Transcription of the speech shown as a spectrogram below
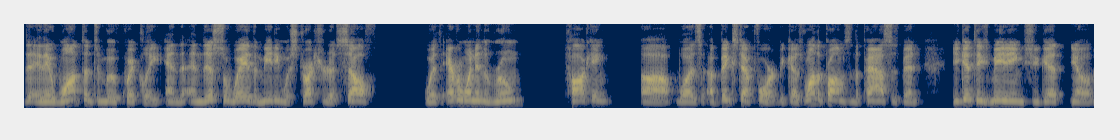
they, they want them to move quickly, and and this the way the meeting was structured itself, with everyone in the room talking, uh, was a big step forward. Because one of the problems in the past has been you get these meetings, you get you know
